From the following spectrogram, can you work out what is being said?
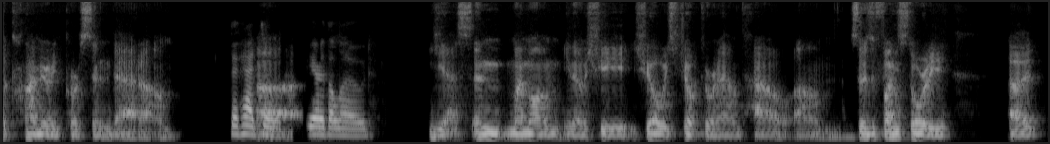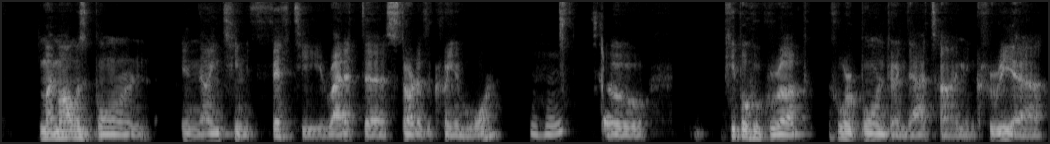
the primary person that um, That had to Uh, bear the load. Yes, and my mom, you know, she she always joked around how. Um, so it's a funny story. Uh, my mom was born in 1950, right at the start of the Korean War. hmm So people who grew up, who were born during that time in Korea,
